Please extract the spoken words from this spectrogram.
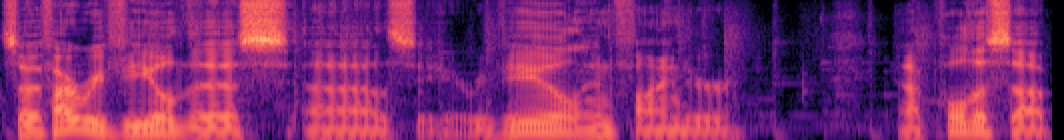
So if I reveal this, uh, let's see here, reveal in Finder, and I pull this up,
